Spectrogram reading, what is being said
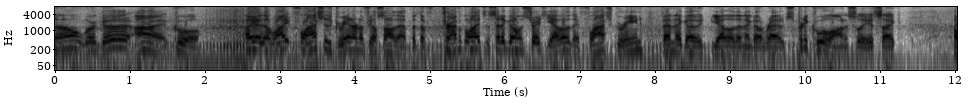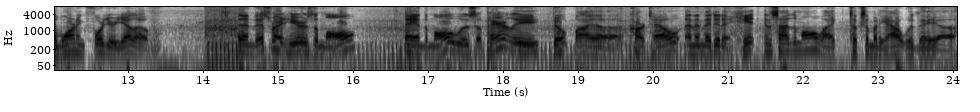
No, we're good? Alright, cool. Oh yeah, the light flashes green. I don't know if y'all saw that, but the traffic lights, instead of going straight to yellow, they flash green, then they go yellow, then they go red, is pretty cool, honestly. It's like a warning for your yellow. And then this right here is the mall. And the mall was apparently built by a cartel, and then they did a hit inside the mall, like took somebody out with a uh,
